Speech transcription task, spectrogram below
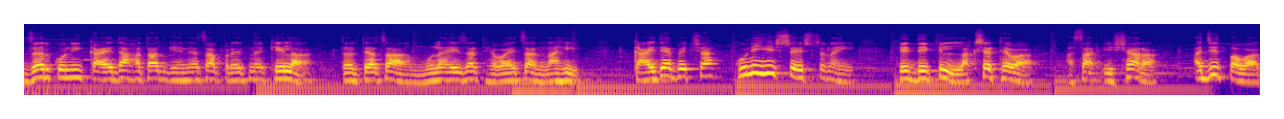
जर कोणी कायदा हातात घेण्याचा प्रयत्न केला तर त्याचा मुलाहिजा ठेवायचा नाही. कायद्यापेक्षा कुणीही श्रेष्ठ नाही हे देखील लक्षात ठेवा असा इशारा अजित पवार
